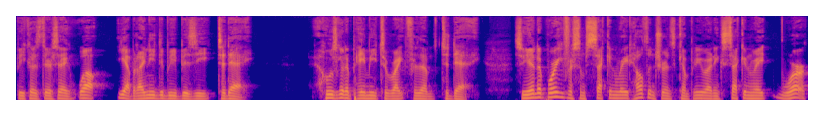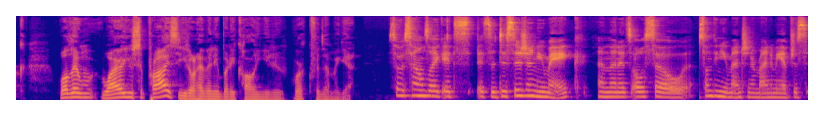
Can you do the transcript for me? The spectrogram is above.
because they're saying, well, yeah, but I need to be busy today. Who's going to pay me to write for them today? So you end up working for some second rate health insurance company writing second rate work. Well, then why are you surprised that you don't have anybody calling you to work for them again? So it sounds like it's it's a decision you make and then it's also something you mentioned reminded me of just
